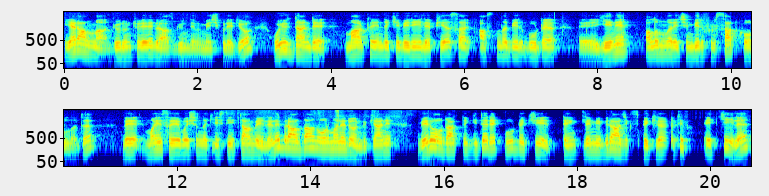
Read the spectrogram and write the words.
yer alma görüntüleri biraz gündemi meşgul ediyor. Bu yüzden de Mart ayındaki veriyle piyasa aslında bir burada e, yeni alımlar için bir fırsat kolladı ve Mayıs ayı başındaki istihdam verileriyle biraz daha normale döndük. Yani veri odaklı giderek buradaki denklemi birazcık spekülatif etkiyle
